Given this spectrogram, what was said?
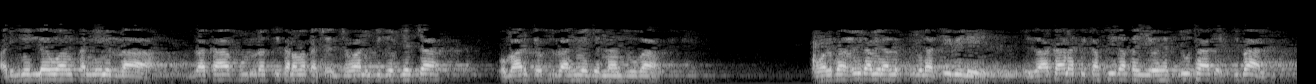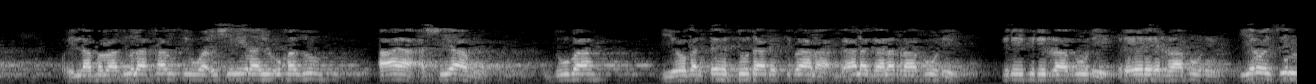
أدبن الله وان كنين الرا زكاة فولرتي كلامك شلشوان جدر ججة ومارك في الراهمة جنان دوبا والبعير من من الإبل إذا كانت كثيرة يهدوتها الاقتبال وإلا فما دون خمس وعشرين يؤخذ آية الشياب دوبا يوغرته هدوتها الاقتبال قال قال firii firii irraa fuudhi reere irraa fuudhi yeroo isin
